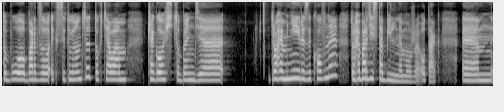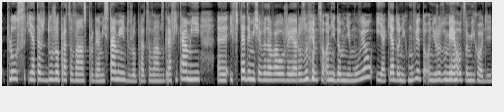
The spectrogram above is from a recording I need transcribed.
to było bardzo ekscytujące, to chciałam czegoś, co będzie trochę mniej ryzykowne, trochę bardziej stabilne może, o tak. Plus ja też dużo pracowałam z programistami, dużo pracowałam z grafikami e, i wtedy mi się wydawało, że ja rozumiem, co oni do mnie mówią i jak ja do nich mówię, to oni rozumieją, o co mi chodzi.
